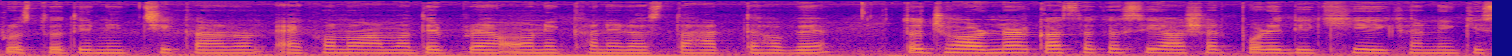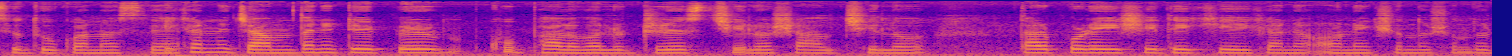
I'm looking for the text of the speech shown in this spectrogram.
প্রস্তুতি নিচ্ছি, কারণ এখনও আমাদের প্রায় অনেকখানি রাস্তা হাঁটতে হবে। তো ঝর্ণার কাছাকাছি আসার পরে দেখি এখানে কিছু দোকান আছে। এখানে জামদানি টাইপের খুব ভালো ভালো ড্রেস ছিল, শাল ছিল। 了 তারপরে এসে দেখি এখানে অনেক সুন্দর সুন্দর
